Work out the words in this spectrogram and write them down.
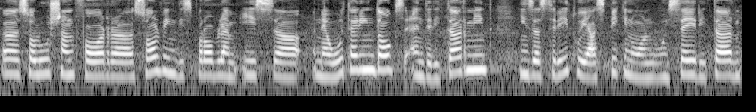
uh, solution for uh, solving this problem is neutering dogs and returning in the street. We are speaking, when we say return,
